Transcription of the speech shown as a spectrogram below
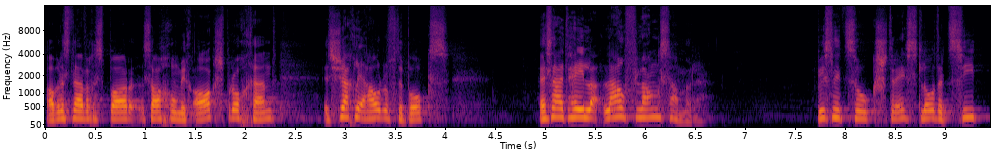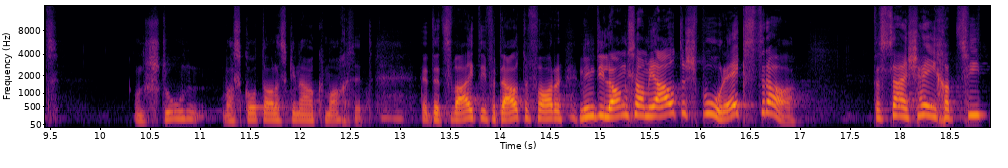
Aber das sind einfach ein paar Sachen, die mich angesprochen haben. Es ist ein bisschen out of the box. Er sagt, hey, lauf langsamer. Bist nicht so gestresst, lass dir Zeit und staun, was Gott alles genau gemacht hat. Der zweite für die Autofahrer, nimm die langsame Autospur, extra. Das sagst, hey, ich habe Zeit,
